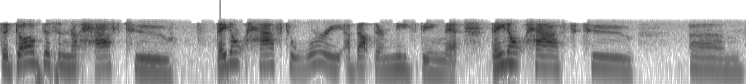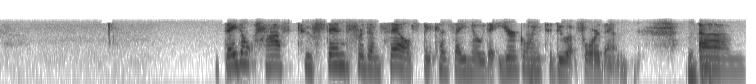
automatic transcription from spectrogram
the dog doesn't have to they don't have to worry about their needs being met. They don't have to um they don't have to fend for themselves because they know that you're going to do it for them. Mm-hmm. um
